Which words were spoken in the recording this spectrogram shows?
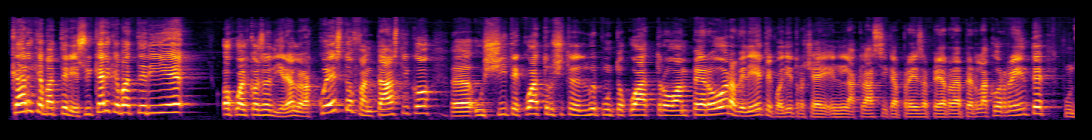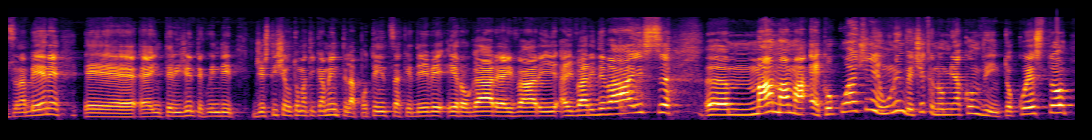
Carica batterie, sui carica batterie ho qualcosa da dire. Allora, questo fantastico, uh, uscite 4 uscite del 2.4 Ah, vedete, qua dietro c'è la classica presa per, per la corrente, funziona bene, è, è, intelligente, quindi gestisce automaticamente la potenza che deve erogare ai vari, ai vari device. Uh, ma, ma, ma, ecco, qua ce n'è uno invece che non mi ha convinto. Questo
